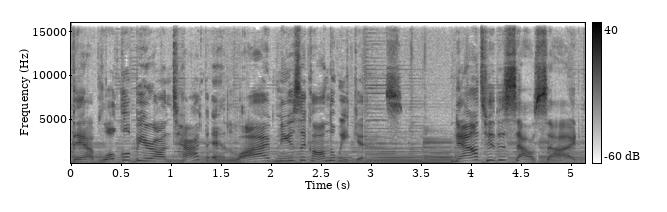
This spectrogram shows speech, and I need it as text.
They have local beer on tap and live music on the weekends. Now to the south side.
